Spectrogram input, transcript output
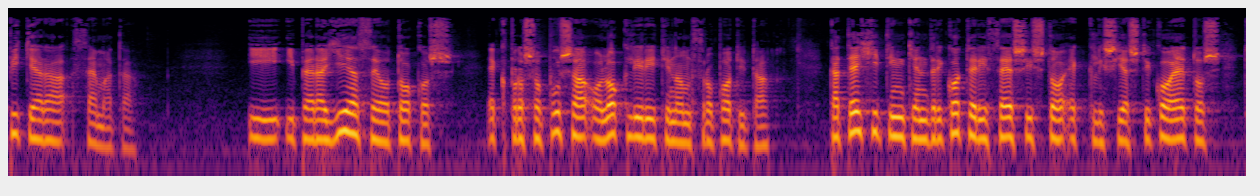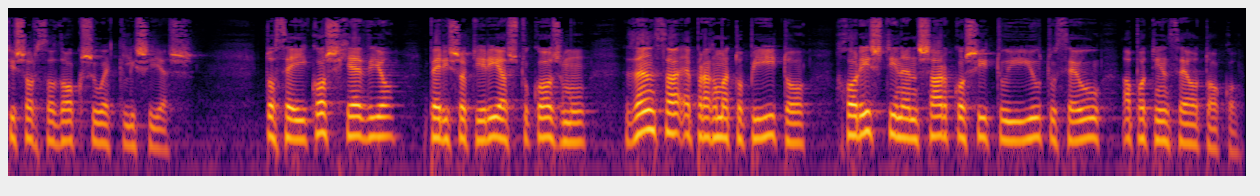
επίκαιρα θέματα. Η υπεραγία Θεοτόκος εκπροσωπούσα ολόκληρη την ανθρωπότητα κατέχει την κεντρικότερη θέση στο εκκλησιαστικό έτος της Ορθοδόξου Εκκλησίας. Το θεϊκό σχέδιο περισωτηρίας του κόσμου δεν θα επραγματοποιείτο χωρίς την ενσάρκωση του Ιού του Θεού από την Θεοτόκο.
